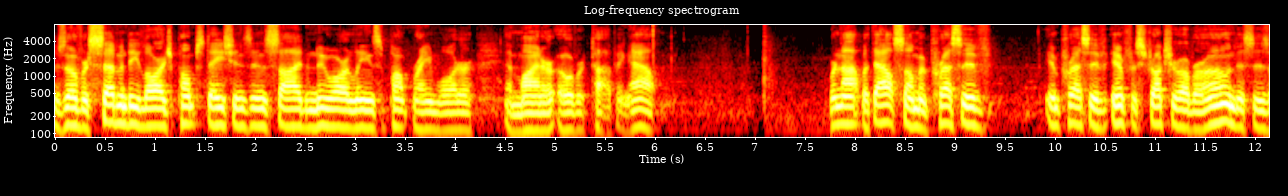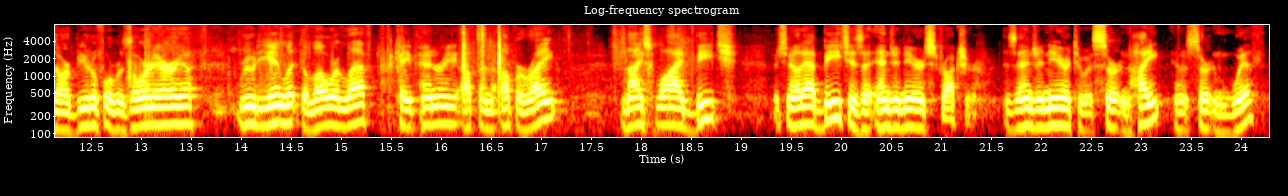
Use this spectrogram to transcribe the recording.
There's over 70 large pump stations inside New Orleans to pump rainwater and minor overtopping out. We're not without some impressive, impressive infrastructure of our own. This is our beautiful resort area. Rudee Inlet, the lower left, Cape Henry up in the upper right. Nice wide beach, but you know, that beach is an engineered structure. It's engineered to a certain height and a certain width.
